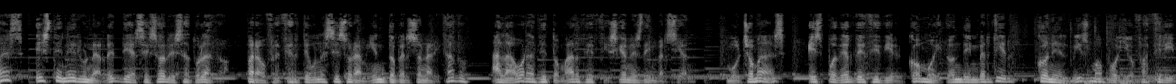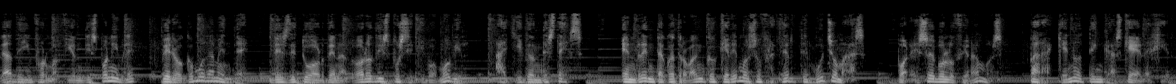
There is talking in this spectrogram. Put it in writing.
Más es tener una red de asesores a tu lado para ofrecerte un asesoramiento personalizado a la hora de tomar decisiones de inversión. Mucho más es poder decidir cómo y dónde invertir con el mismo apoyo, facilidad e información disponible, pero cómodamente, desde tu ordenador o dispositivo móvil, allí donde estés. En Renta 4 Banco queremos ofrecerte mucho más por eso evolucionamos, para que no tengas que elegir.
